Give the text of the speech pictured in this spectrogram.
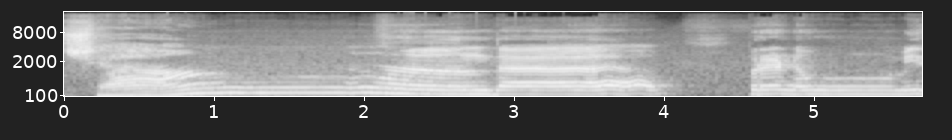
ശാന്ത. പ്രണോമി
